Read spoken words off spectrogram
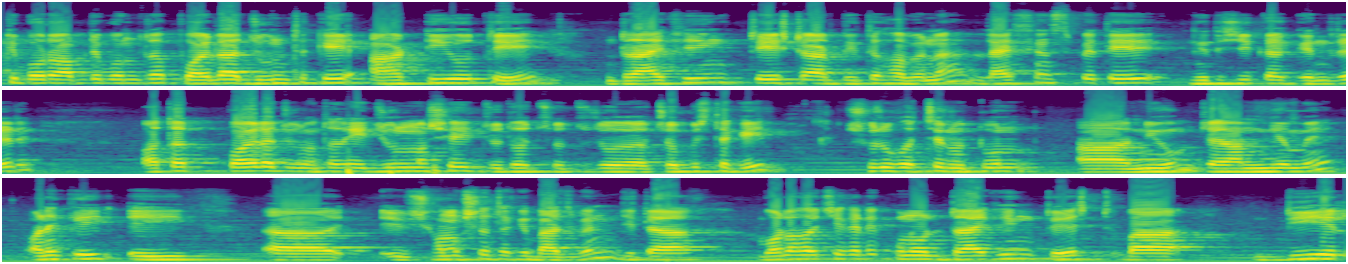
আরেকটি বড় আপডেট বন্ধুরা, পয়লা জুন থেকে আরটিওতে ড্রাইভিং টেস্ট আর দিতে হবে না। লাইসেন্স পেতে নির্দেশিকা কেন্দ্রের, অর্থাৎ পয়লা জুন, অর্থাৎ এই জুন মাসে চব্বিশ থেকেই শুরু হচ্ছে নতুন নিয়ম, যার নিয়মে অনেকেই এই এই সমস্যা থেকে বাঁচবেন, যেটা বলা হয়েছে এখানে কোনো ড্রাইভিং টেস্ট বা ডিএল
